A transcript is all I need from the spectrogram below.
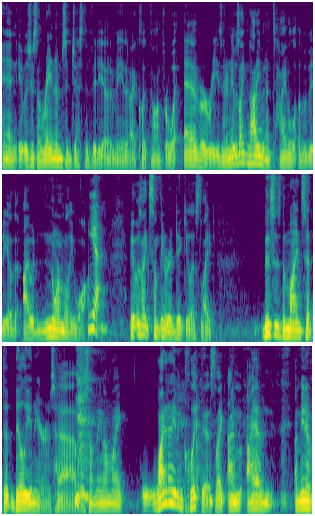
and it was just a random suggested video to me that i clicked on for whatever reason and it was like not even a title of a video that i would normally watch Yeah. it was like something ridiculous, like this is the mindset that billionaires have, or something. And I'm like, why did I even click this? Like, I'm, I haven't. I mean, if,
